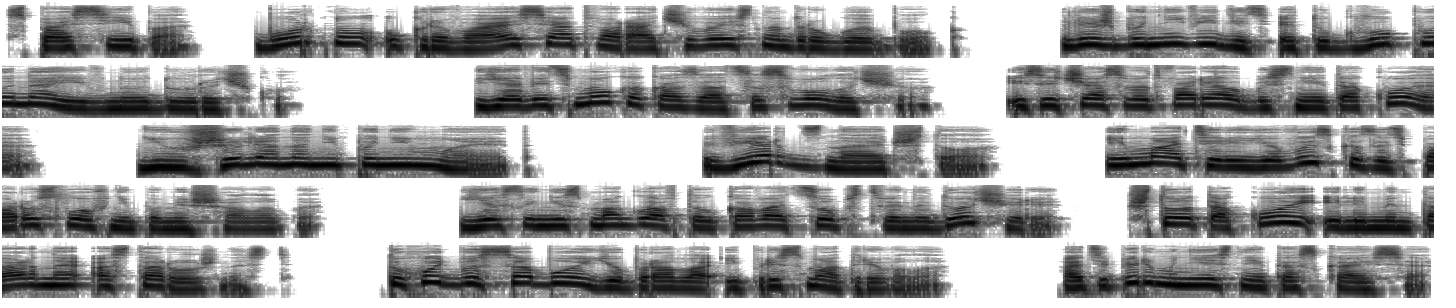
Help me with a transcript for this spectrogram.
«Спасибо», – буркнул, укрываясь и отворачиваясь на другой бок. Лишь бы не видеть эту глупую наивную дурочку. Я ведь мог оказаться сволочью, и сейчас вытворял бы с ней такое. Неужели она не понимает? Верт знает что. И матери ее высказать пару слов не помешало бы. Если не смогла втолковать собственной дочери, что такое элементарная осторожность, то хоть бы с собой ее брала и присматривала. А теперь мне с ней таскайся,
